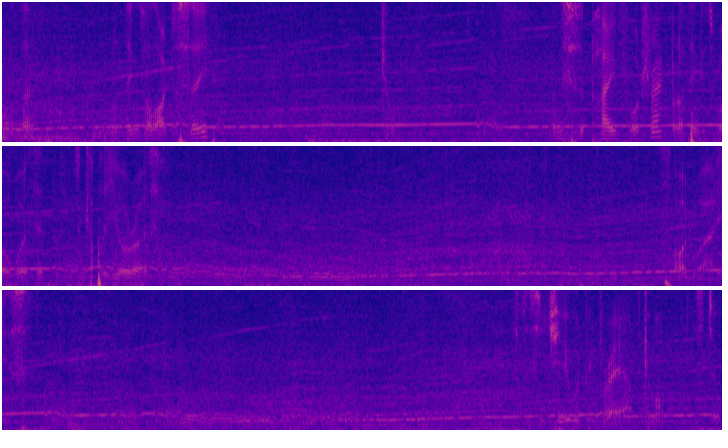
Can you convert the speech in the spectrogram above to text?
One of the, one of the things I like to see. This is a paid for track, but I think it's well worth it. It's a couple of euros. Sideways. Mr. Tsuchiya would be proud. Come on, let's do it.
